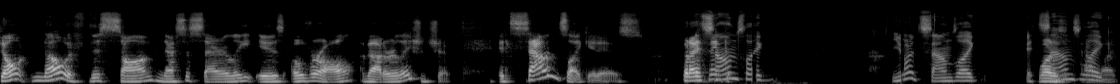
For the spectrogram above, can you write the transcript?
don't know if this song necessarily is overall about a relationship. It sounds like it is, but I it think sounds like. You know what it sounds like? It does it sounds sound like,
